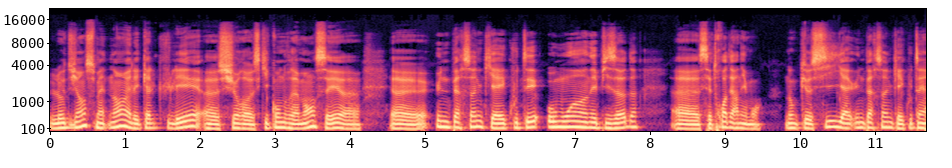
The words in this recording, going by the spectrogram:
L'audience maintenant, elle est calculée euh, sur euh, ce qui compte vraiment, c'est une personne qui a écouté au moins un épisode ces trois derniers mois. Donc s'il y a une personne qui a écouté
